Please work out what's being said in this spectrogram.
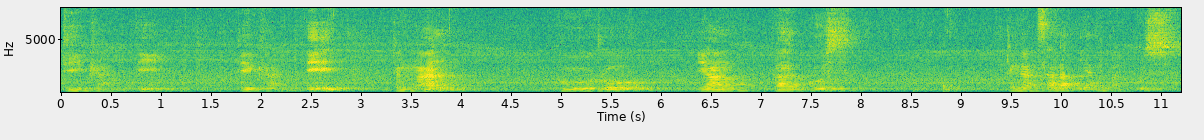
diganti diganti dengan guru yang bagus dengan sanat yang bagus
